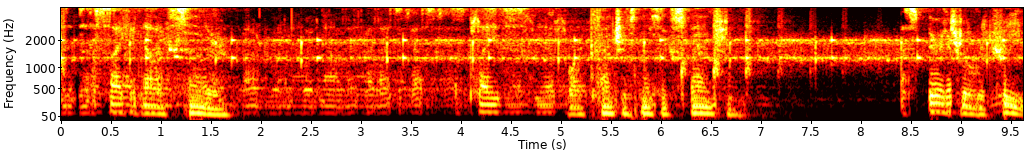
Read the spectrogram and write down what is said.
Is a psychedelic center. A place for consciousness expansion, a spiritual retreat,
